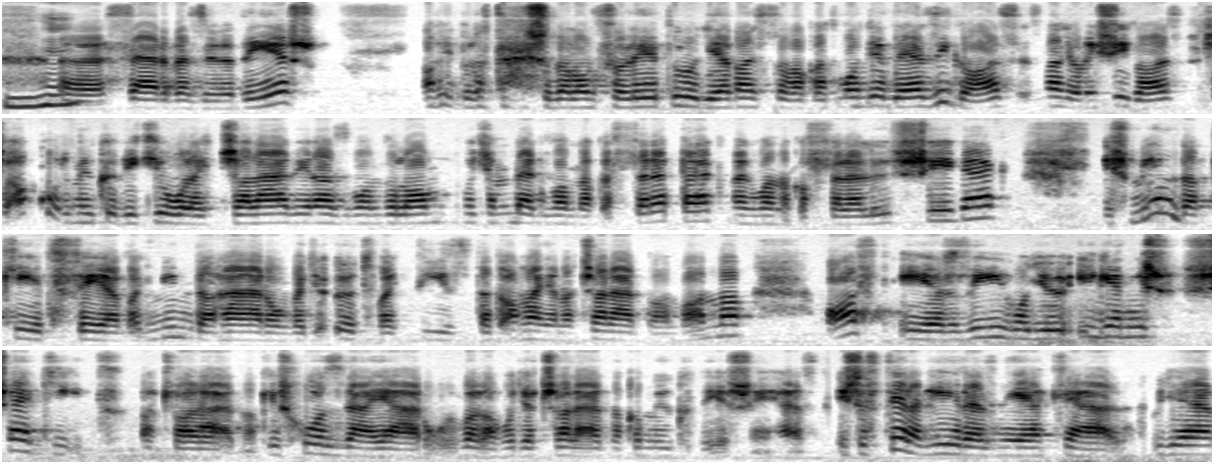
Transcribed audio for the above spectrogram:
uh-huh. szerveződés, amiből a társadalom fölépül, ugye nagy szavakat mondja, de ez igaz, ez nagyon is igaz, és akkor működik jól egy család, én azt gondolom, hogyha megvannak a szerepek, megvannak a felelősségek, és mind a két fél, vagy mind a három, vagy öt, vagy tíz, tehát ahányan a családban vannak, azt érzi, hogy ő igenis segít a családnak, és hozzájárul valahogy a családnak a működéséhez. És ezt tényleg éreznie kell. Ugye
